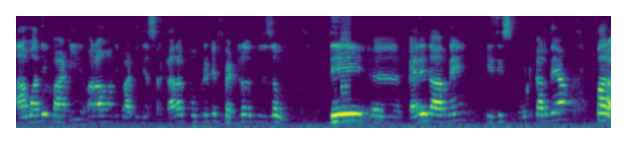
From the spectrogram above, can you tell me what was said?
ਆਮ ਆਦਮੀ ਪਾਰਟੀ ਔਰ ਆਮ ਆਦਮੀ ਪਾਰਟੀ ਦੀਆਂ ਸਰਕਾਰਾਂ ਕੋਆਪਰੇਟਿਵ ਫੈਡਰਲਿਜ਼ਮ ਦੇ ਪਹਿਰੇਦਾਰ ਨੇ ਇਸ ਦੀ ਸਪੋਰਟ ਕਰਦੇ ਆ। ਪਰ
